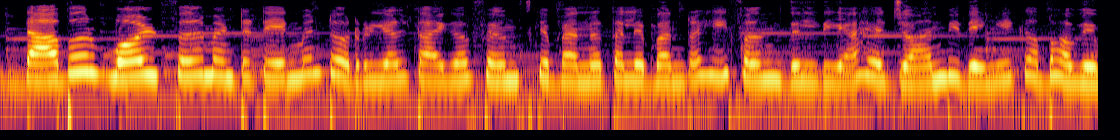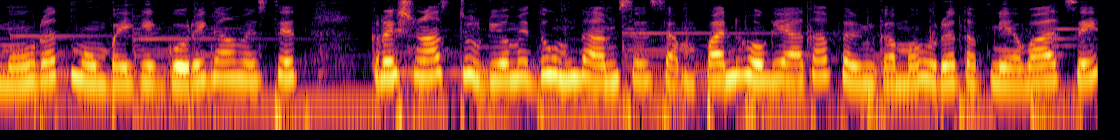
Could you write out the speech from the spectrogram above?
डाबर वर्ल्ड फ़िल्म एंटरटेनमेंट और रियल टाइगर फिल्म्स के बैनर तले बन रही फ़िल्म दिल दिया है, जान भी देंगे का भव्य मुहूर्त। मुंबई के गोरेगांव स्थित कृष्णा स्टूडियो में धूमधाम से संपन्न हो गया था फ़िल्म का मुहूर्त। अपनी आवाज़ से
